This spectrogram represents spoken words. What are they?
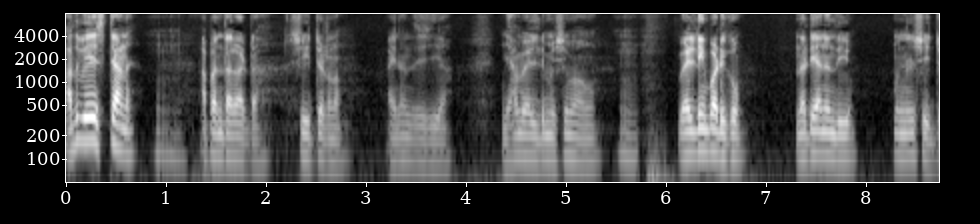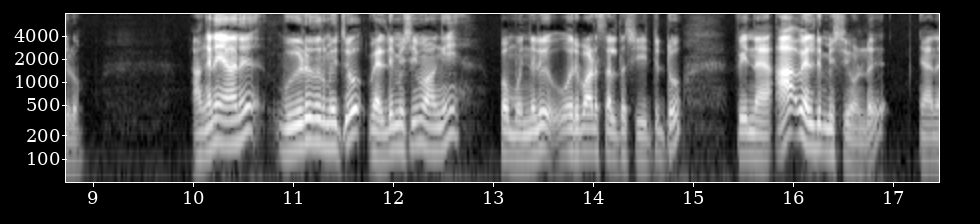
അത് വേസ്റ്റാണ് അപ്പോൾ എന്താ കാട്ടുക ഷീറ്റ് ഇടണം. അതിനെന്താ ചെയ്യുക ഞാൻ വെൽഡിംഗ് മെഷീൻ വാങ്ങും. വെൽഡിങ് പഠിക്കും. എന്നിട്ട് ഞാൻ എന്ത് ചെയ്യും? മുന്നിൽ ഷീറ്റ് ഇടും. അങ്ങനെ ഞാൻ വീട് നിർമ്മിച്ചു വെൽഡിംഗ് മെഷീൻ വാങ്ങി. ഇപ്പോൾ മുന്നിൽ ഒരുപാട് സ്ഥലത്ത് ഷീറ്റ് ഇട്ടു. പിന്നെ ആ വെൽഡിങ് മെഷീൻ കൊണ്ട് ഞാൻ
